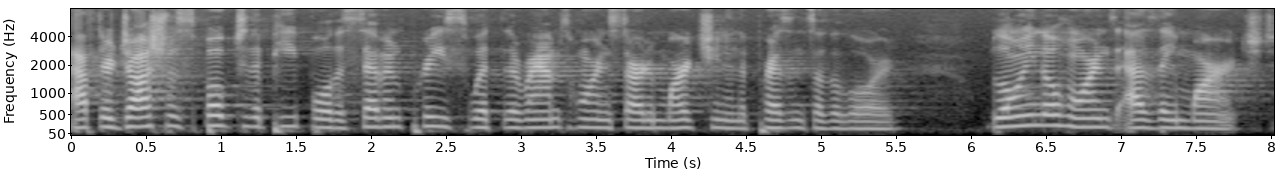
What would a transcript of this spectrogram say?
After Joshua spoke to the people, the seven priests with the ram's horn started marching in the presence of the Lord, blowing the horns as they marched.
